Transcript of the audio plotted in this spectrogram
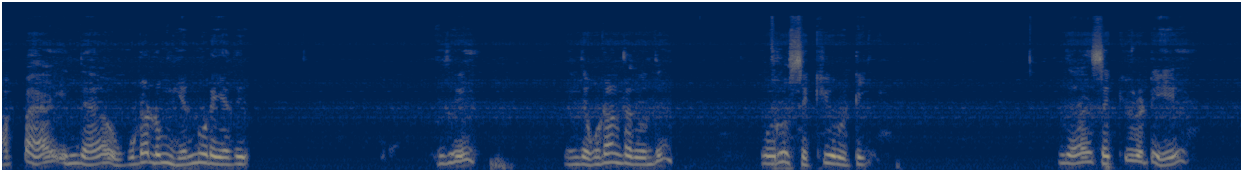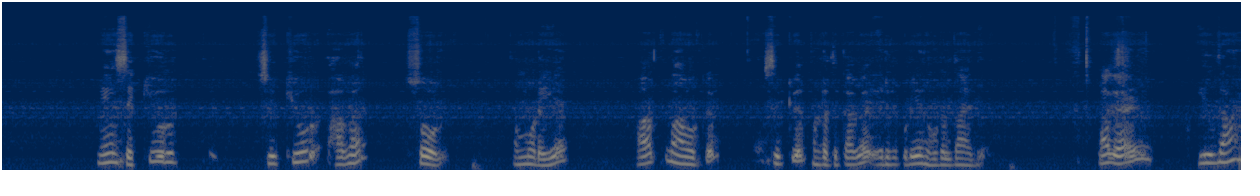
அப்போ இந்த உடலும் என்னுடையது. இது இந்த உடல்ன்றது வந்து ஒரு செக்யூரிட்டி இந்த செக்யூரிட்டி மே செக்யூர் செக்யூர் அவர் சோல் நம்முடைய ஆத்மாவுக்கு செக்யூர் பண்ணுறதுக்காக இருக்கக்கூடிய அந்த உடல் தான் இது. ஆக இதுதான்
